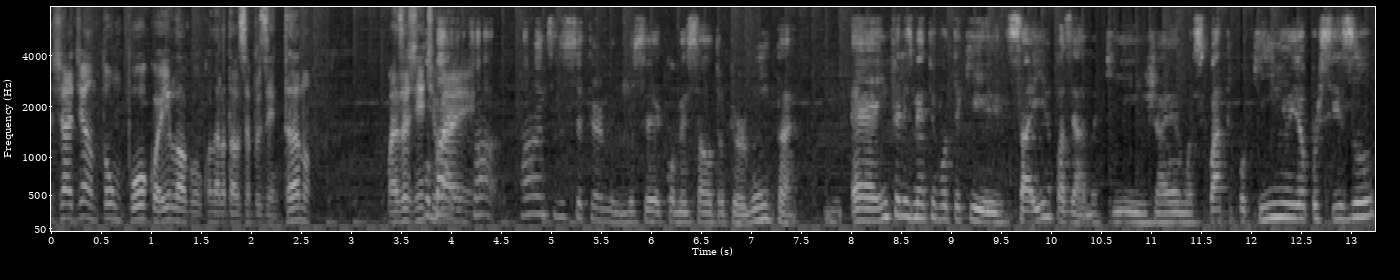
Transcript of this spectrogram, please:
já adiantou um pouco aí, logo quando ela tava se apresentando. Mas a gente Ô, vai. só, só antes de você, terminar, você começar outra pergunta, é, infelizmente eu vou ter que sair, rapaziada, que já é umas quatro e pouquinho e eu preciso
